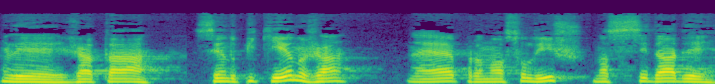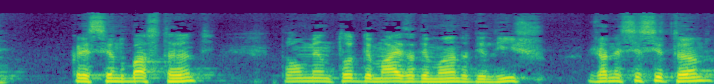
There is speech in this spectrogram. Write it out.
ele já está sendo pequeno já, né, para o nosso lixo. Nossa cidade crescendo bastante, então aumentou demais a demanda de lixo, já necessitando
